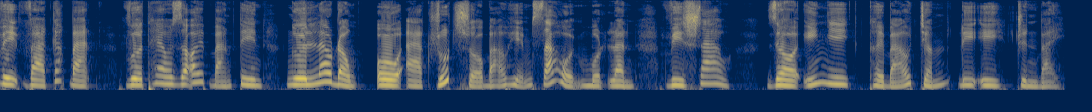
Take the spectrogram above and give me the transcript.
vị và các bạn vừa theo dõi bản tin người lao động ồ ạt rút sổ bảo hiểm xã hội một lần. Vì sao? Do Ý Nhi Thời báo.di trình bày.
